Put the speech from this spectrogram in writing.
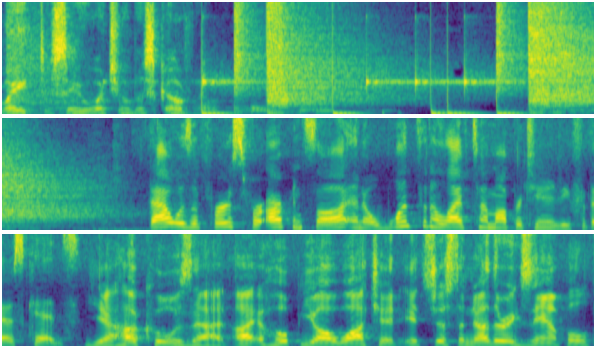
wait to see what you'll discover. That was a first for Arkansas and a once in a lifetime opportunity for those kids. Yeah, how cool is that? I hope y'all watch it. It's just another example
